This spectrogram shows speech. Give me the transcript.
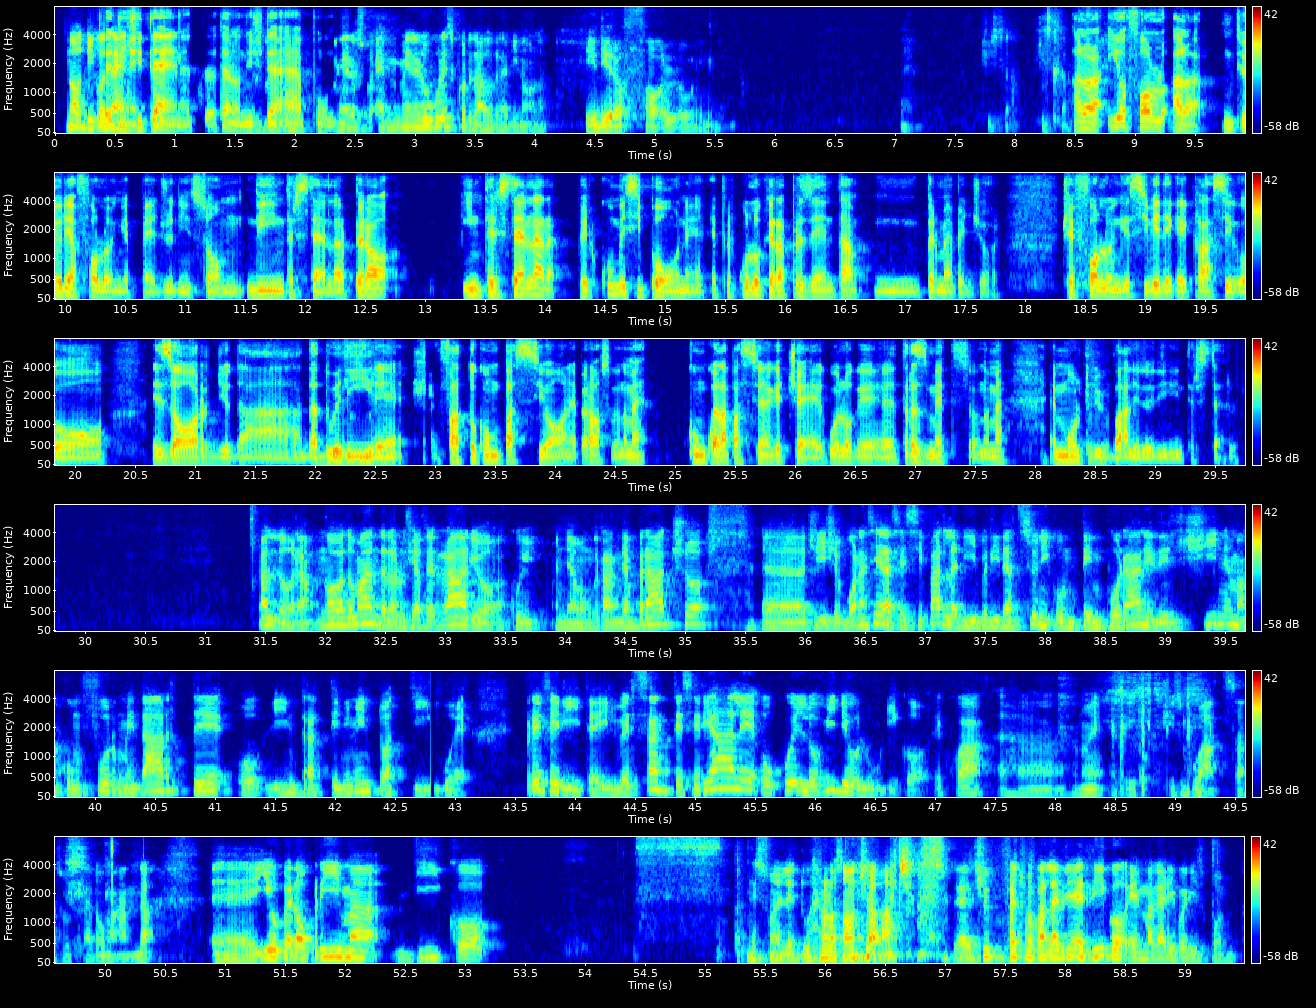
No, dico te Tenet. dici Tenet, te non dici Tenet, eh, appunto. Me ne, ero, eh, me ne ero pure scordato che era di Nola. Io dirò Following ci sta. Allora, io follow, allora, in teoria following è peggio di, Insom- di Interstellar, però Interstellar per come si pone e per quello che rappresenta, mh, per me è peggiore. Cioè, following si vede che è il classico esordio da, da due lire, fatto con passione, però secondo me con quella passione che c'è, quello che trasmette, secondo me è molto più valido di Interstellar. Allora, nuova domanda da Lucia Ferrario, a cui mandiamo un grande abbraccio. Eh, ci dice: Buonasera, se si parla di ibridazioni contemporanee del cinema con forme d'arte o di intrattenimento attigue, preferite il versante seriale o quello videoludico? E qua eh, noi Enrico ci sguazza su questa domanda. Eh, io però prima dico nessuna delle due, non lo so, non ce la faccio. Eh, ci faccio parlare prima Enrico e magari poi rispondo.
